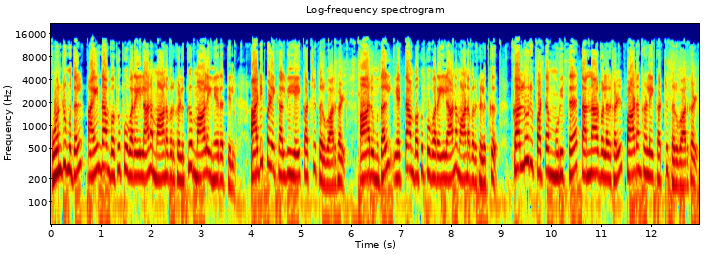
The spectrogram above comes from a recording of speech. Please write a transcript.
ஒன்று முதல் ஐந்தாம் வகுப்பு வரையிலான மாணவர்களுக்கு மாலை நேரத்தில் அடிப்படை கல்வியை கற்றுத் தருவார்கள். ஆறு முதல் எட்டாம் வகுப்பு வரையிலான மாணவர்களுக்கு கல்லூரி பட்டம் முடித்த தன்னார்வலர்கள் பாடங்களை கற்றுத் தருவார்கள்.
